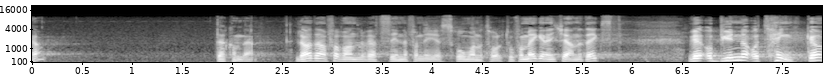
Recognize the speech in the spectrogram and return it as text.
Ja. Der kom den. La dere forvandle ved at sinnet fornyes. Romerne 12,2. For meg er det en kjernetekst. Ved å begynne å tenke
